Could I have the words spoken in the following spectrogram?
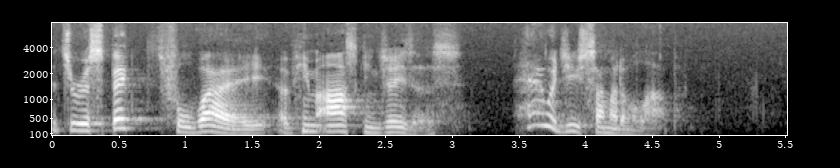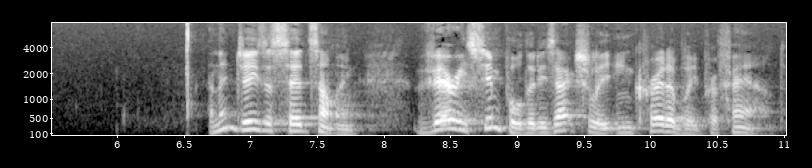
It's a respectful way of him asking Jesus, How would you sum it all up? And then Jesus said something very simple that is actually incredibly profound.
